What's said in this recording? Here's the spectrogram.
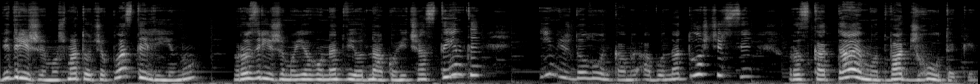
Відріжемо шматочок пластиліну, розріжемо його на дві однакові частинки і між долоньками або на дощечці розкатаємо два джгутики.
